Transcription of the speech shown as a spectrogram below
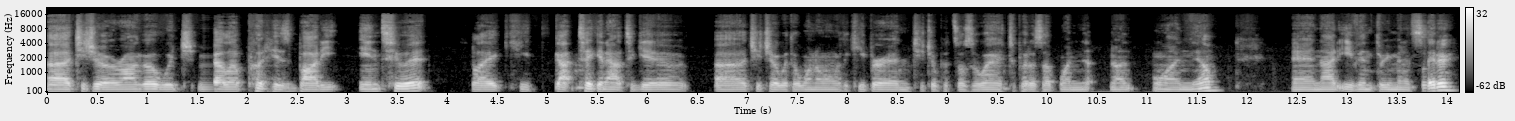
uh Chicho Arango, which Vela put his body into it. Like he got taken out to give uh Chicho with a one-on-one with the keeper, and Chicho puts us away to put us up one one one nil. And not even three minutes later,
